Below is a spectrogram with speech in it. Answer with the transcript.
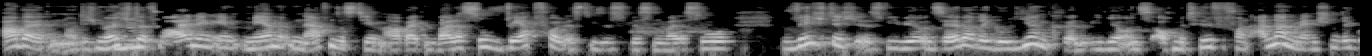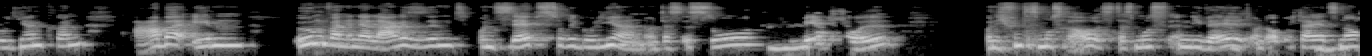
arbeiten und ich möchte mhm. vor allen Dingen eben mehr mit dem Nervensystem arbeiten, weil das so wertvoll ist, dieses Wissen, weil es so wichtig ist, wie wir uns selber regulieren können, wie wir uns auch mit Hilfe von anderen Menschen regulieren können, aber eben irgendwann in der Lage sind, uns selbst zu regulieren. Und das ist so mhm. wertvoll. Und ich finde, das muss raus, das muss in die Welt. Und ob ich da jetzt noch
